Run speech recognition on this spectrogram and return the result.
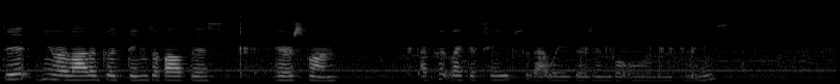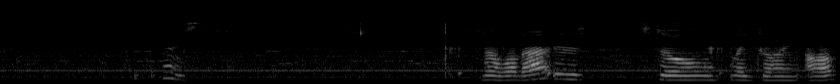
did hear a lot of good things about this Airspun. I put like a tape so that way it doesn't go all over the place. It's nice. Now while that is still like drying up,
